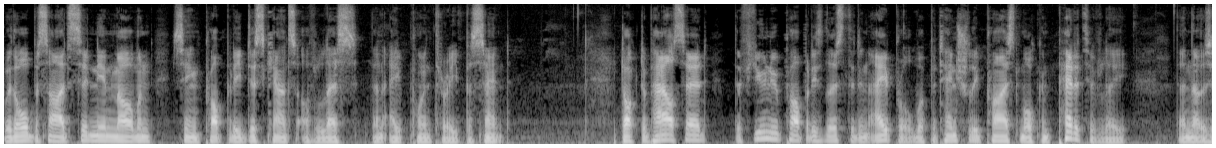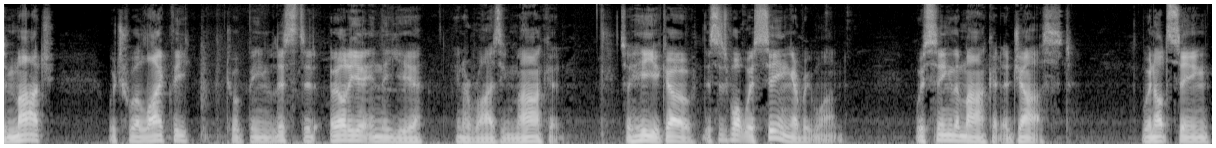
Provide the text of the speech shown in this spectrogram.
with all besides Sydney and Melbourne seeing property discounts of less than 8.3%. Dr. Powell said the few new properties listed in April were potentially priced more competitively than those in March, which were likely to have been listed earlier in the year in a rising market. So here you go. This is what we're seeing, everyone. We're seeing the market adjust. We're not seeing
